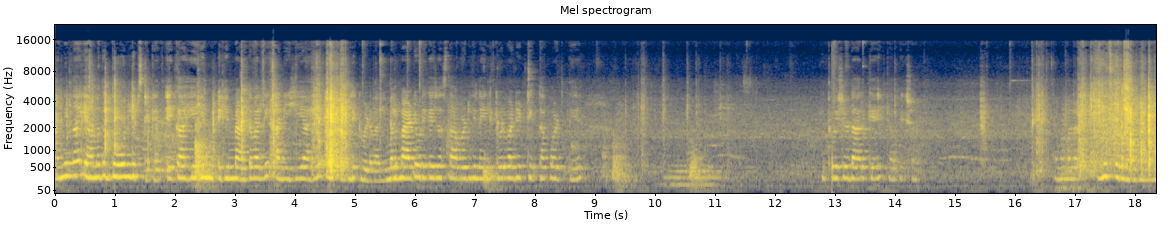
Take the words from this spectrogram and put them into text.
आणि ना यामध्ये दोन लिपस्टिक आहेत. एक आहे ही ही मॅटवाली आणि ही आहे लिक्विडवाली मला मॅट एवढी काही जास्त आवडली नाही. लिक्विडवाली ठीकठाक वाटते. ही थोडीशी डार्क आहे त्यापेक्षा. त्यामुळे मला यूज करून बघायला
